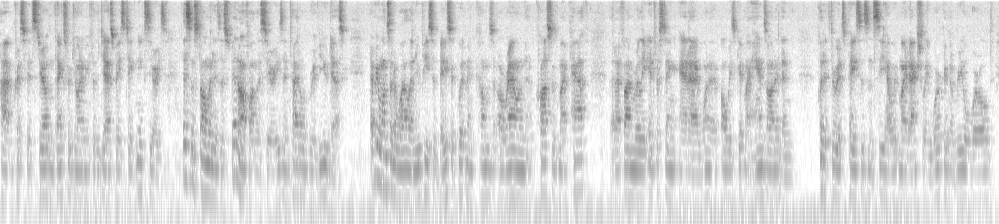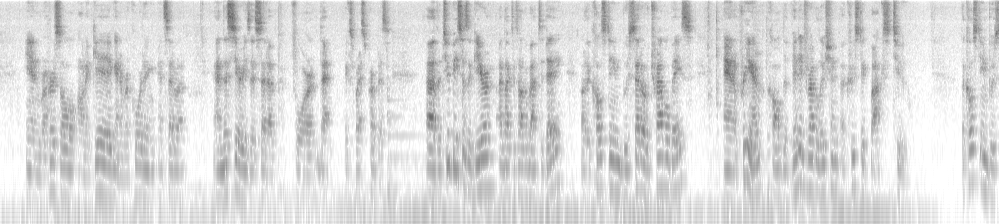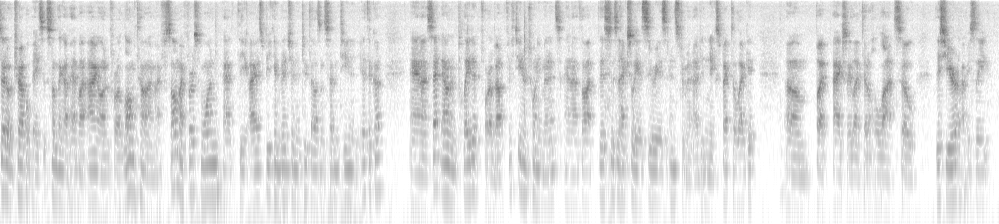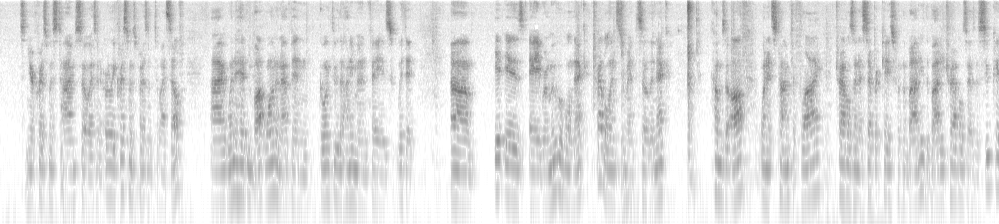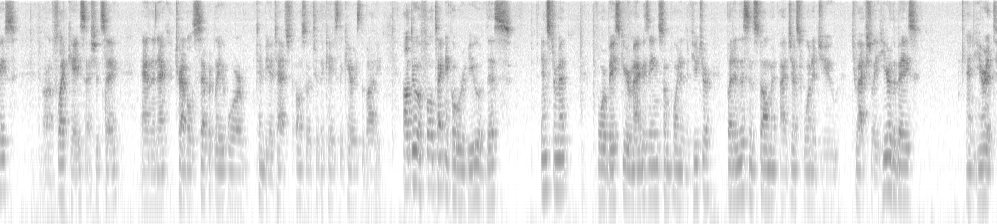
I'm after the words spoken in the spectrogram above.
Hi, I'm Chris Fitzgerald, and thanks for joining me for the Jazz Bass Technique series. This installment is a spin-off on the series entitled Review Desk. Every once in a while, a new piece of bass equipment comes around, crosses my path that I find really interesting, and I want to always get my hands on it and put it through its paces and see how it might actually work in the real world in rehearsal, on a gig, and a recording, etc. And this series is set up for that express purpose. Uh, the two pieces of gear I'd like to talk about today are the Kolstein Busetto Travel Bass and a preamp called the Vintage Revolution Acoustic Box 2. The Kolstein Busetto Travel Bass is something I've had my eye on for a long time. I saw my first one at the ISB convention in 2017 in Ithaca and I sat down and played it for about 15 or 20 minutes and I thought this is actually a serious instrument. I didn't expect to like it, um, but I actually liked it a whole lot. So this year, obviously, it's near Christmas time, so as an early Christmas present to myself, I went ahead and bought one, and I've been going through the honeymoon phase with it. Um, it is a removable neck travel instrument, so the neck comes off when it's time to fly, travels in a separate case from the body. The body travels as a suitcase, or a flight case, I should say, and the neck travels separately or can be attached also to the case that carries the body. I'll do a full technical review of this instrument for Bass Gear magazine some point in the future, but in this installment I just wanted you to actually hear the bass and hear it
